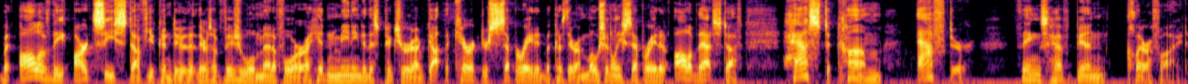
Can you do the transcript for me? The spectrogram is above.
But all of the artsy stuff you can do, that there's a visual metaphor, a hidden meaning to this picture, I've got the characters separated because they're emotionally separated, all of that stuff has to come after things have been clarified.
